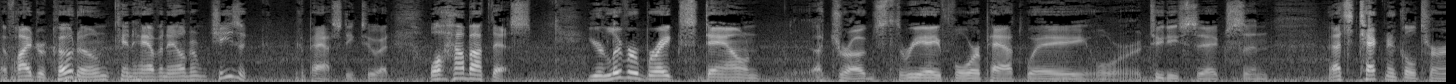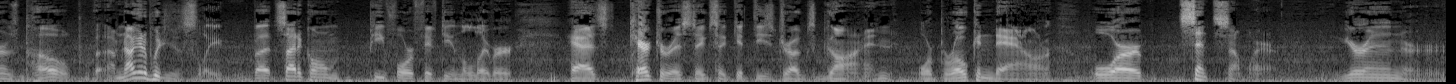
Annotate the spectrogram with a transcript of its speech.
of hydrocodone can have an analgesic capacity to it. Well, how about this? Your liver breaks down a drugs 3A4 pathway or 2D6, and that's technical terms. Oh, I'm not going to put you to sleep, but cytochrome P450 in the liver has characteristics that get these drugs gone or broken down or sent somewhere, urine or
